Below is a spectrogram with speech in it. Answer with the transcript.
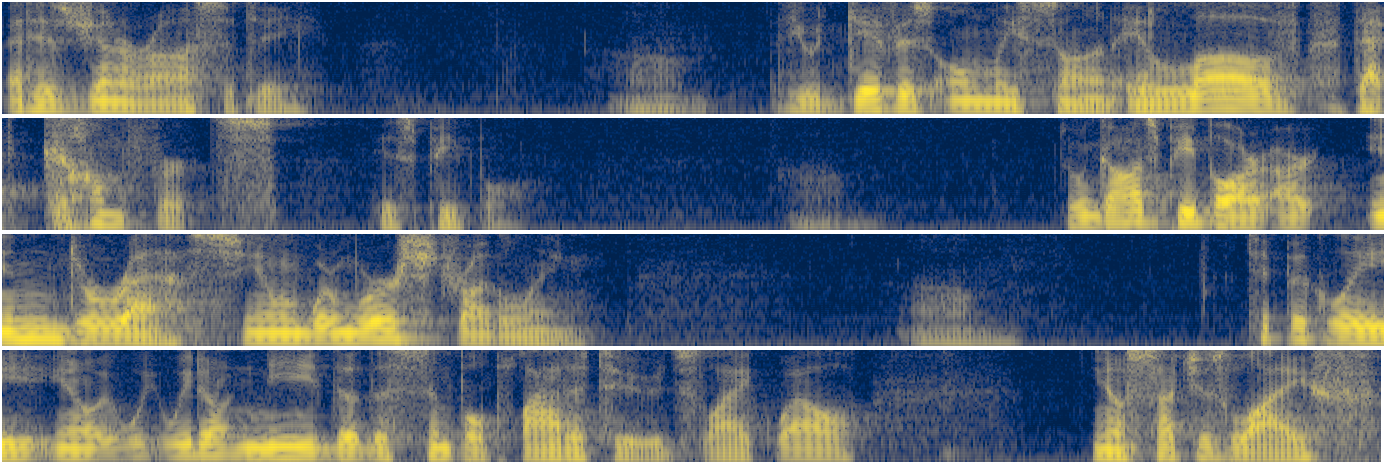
at his generosity. Um, he would give his only son, a love that comforts his people. Um, so when God's people are, are in duress, you know, when we're struggling, um, typically, you know, we, we don't need the, the simple platitudes like, well, you know, such is life,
